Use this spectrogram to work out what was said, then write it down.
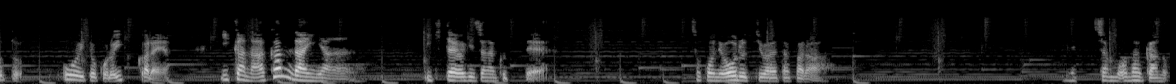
ちょっと、多いところ行くからやん。行かなあかんだんやん。行きたいわけじゃなくって。そこにおるって言われたから。めっちゃもうなんかあの、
